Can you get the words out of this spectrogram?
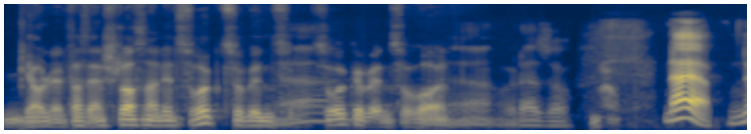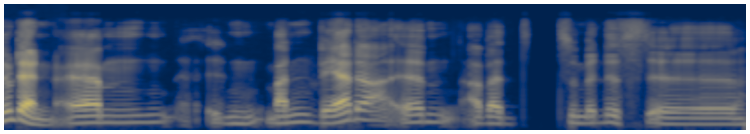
Ja, und etwas entschlossener, den zurückzugewinnen, ja, zurückgewinnen zu wollen. Ja, oder so. Ja. Naja, nun denn, ähm, man werde ähm, aber zumindest äh,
